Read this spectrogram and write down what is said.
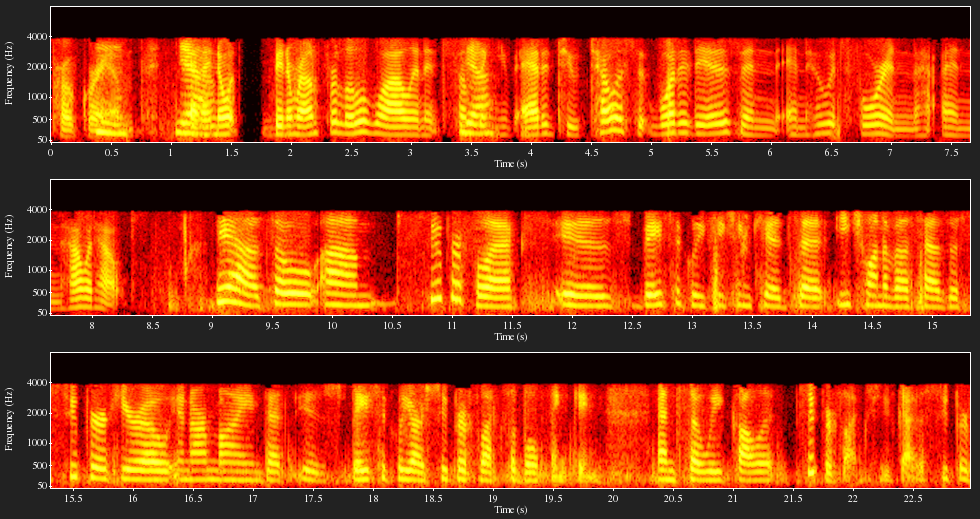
program. Mm. Yeah. And I know it's been around for a little while and it's something Yeah. you've added to. Tell us what it is and, and who it's for and and how it helps. Yeah, so um, Superflex is basically teaching kids that each one of us has a superhero in our mind that is basically our super flexible thinking. And so we call it Superflex. You've got a super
